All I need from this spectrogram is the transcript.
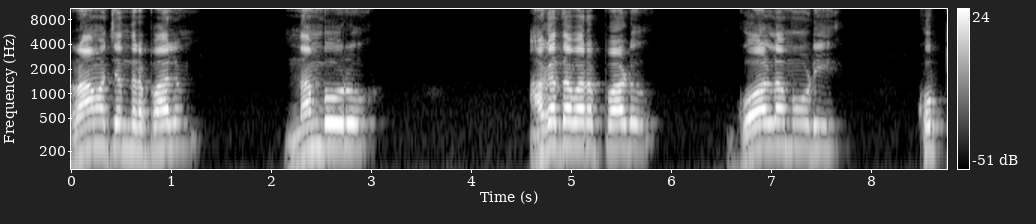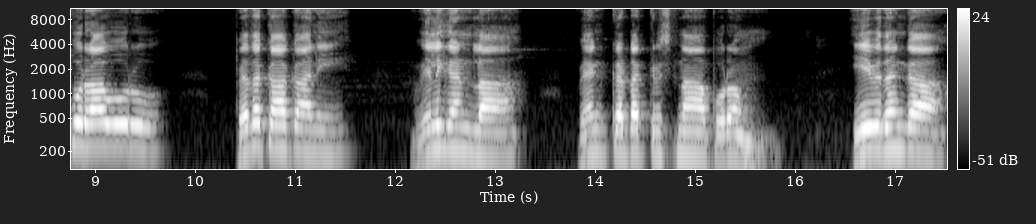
రామచంద్రపాలెం నంబూరు అగదవరపాడు గోళ్ళమూడి కొప్పురావూరు పెదకాకాని వెలిగండ్ల వెంకటకృష్ణాపురం. ఈ విధంగా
